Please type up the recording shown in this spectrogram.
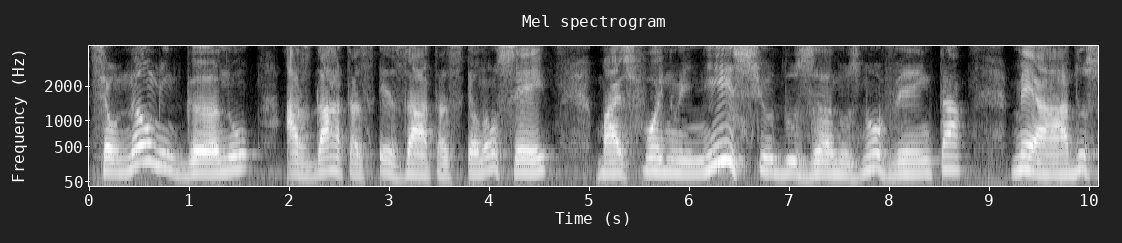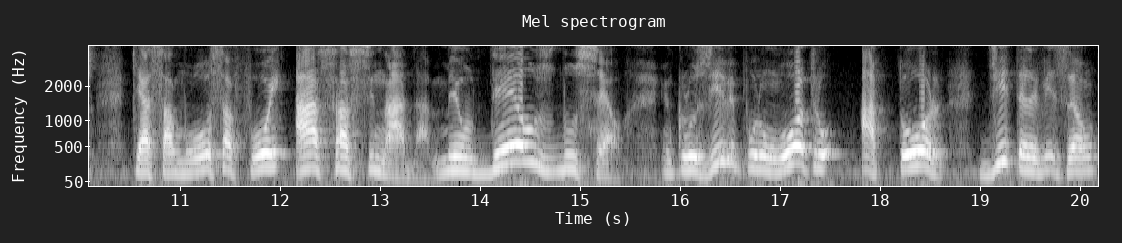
Se eu não me engano, as datas exatas eu não sei, mas foi no início dos anos 90, meados, que essa moça foi assassinada. Meu Deus do céu! Inclusive por um outro ator de televisão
